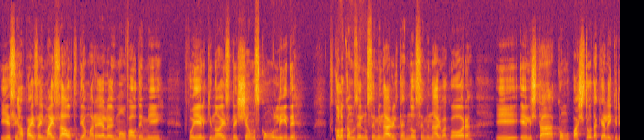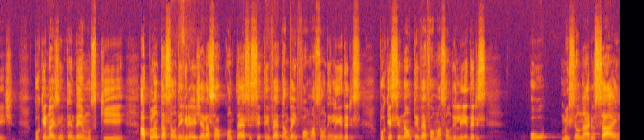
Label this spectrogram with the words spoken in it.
E esse rapaz aí mais alto, de amarelo, é o irmão Valdemir. Foi ele que nós deixamos como líder. Colocamos ele no seminário, ele terminou o seminário agora. E ele está como pastor daquela igreja. Porque nós entendemos que a plantação de igreja ela só acontece se tiver também formação de líderes. Porque se não tiver formação de líderes, o missionário sai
